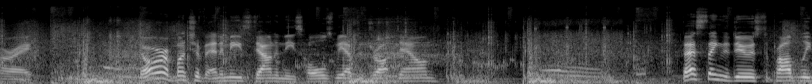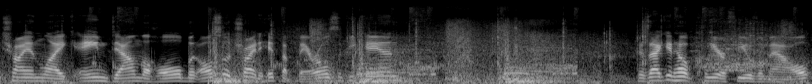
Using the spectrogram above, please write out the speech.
All right. There are a bunch of enemies down in these holes we have to drop down. Best thing to do is to probably try and, like, aim down the hole, but also try to hit the barrels if you can. Because that can help clear a few of them out.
